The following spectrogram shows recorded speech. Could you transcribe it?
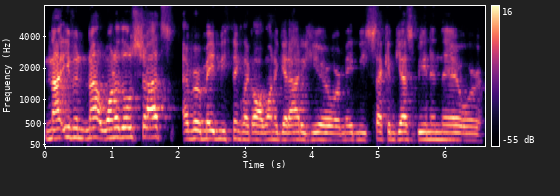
not even not one of those shots ever made me think like, oh, I want to get out of here, or made me second guess being in there, or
